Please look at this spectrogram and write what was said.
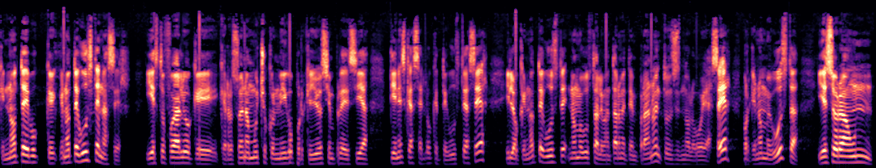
que no te, que no te gusten hacer. Y esto fue algo que, que resuena mucho conmigo porque yo siempre decía, tienes que hacer lo que te guste hacer. Y lo que no te guste, no me gusta levantarme temprano, entonces no lo voy a hacer porque no me gusta. Y eso era un,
